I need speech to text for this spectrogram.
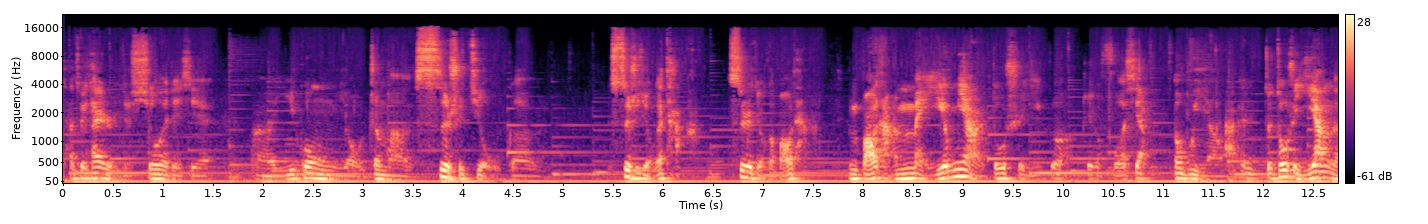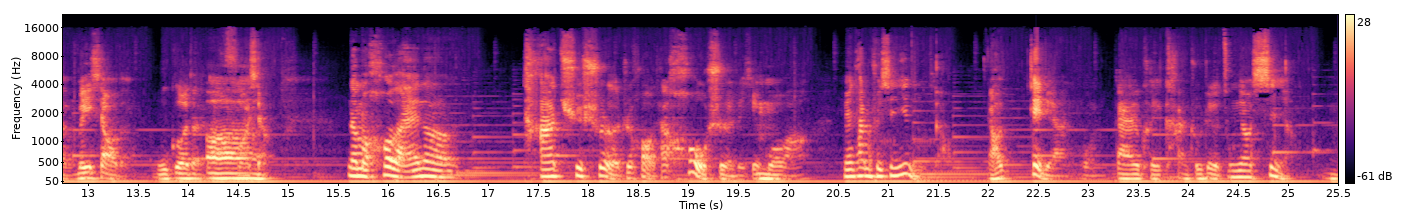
他最开始就修的这些，呃，一共有这么四十九个，四十九个塔，四十九个宝塔。嗯宝塔每一个面儿都是一个这个佛像都不一样。啊，这都是一样的微笑的吴哥的啊佛像。那么后来呢，他去世了之后，他后世的这些国王，因为他们是信印度教，然后这点我们大家就可以看出这个宗教信仰，嗯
